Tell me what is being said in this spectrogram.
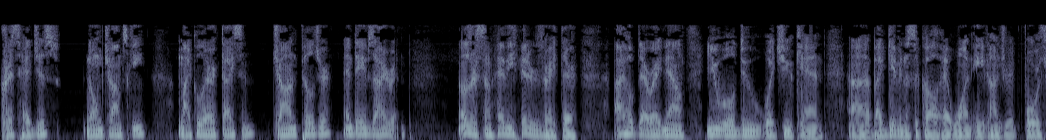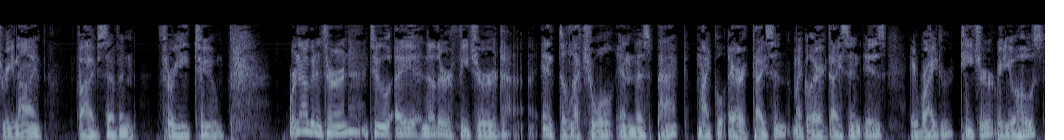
Chris Hedges, Noam Chomsky, Michael Eric Dyson, John Pilger, and Dave Zirin. Those are some heavy hitters right there. I hope that right now you will do what you can uh, by giving us a call at 1 800 439 5732. We're now going to turn to a, another featured intellectual in this pack, Michael Eric Dyson. Michael Eric Dyson is a writer, teacher, radio host,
